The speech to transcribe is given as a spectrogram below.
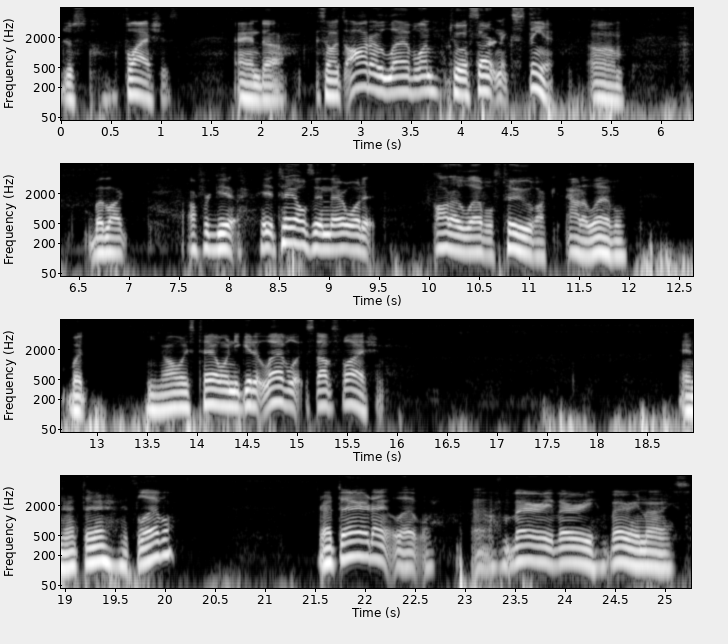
just flashes. And uh, so it's auto leveling to a certain extent. Um, but like, I forget, it tells in there what it auto levels to, like out of level. But you can always tell when you get it level, it stops flashing. And right there, it's level. Right there, it ain't level. Uh, very, very, very nice.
